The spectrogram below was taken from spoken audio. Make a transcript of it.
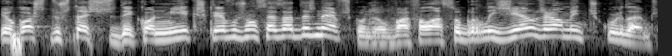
eu, gosto dos textos de economia que escreve o João César das Neves. Quando ele vai falar sobre religião, geralmente discordamos.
